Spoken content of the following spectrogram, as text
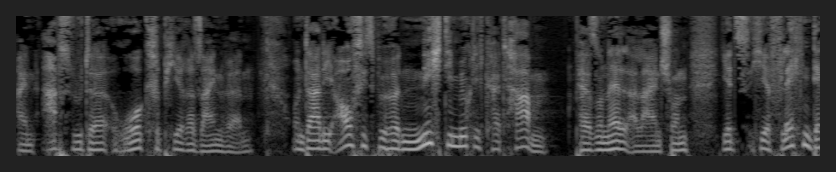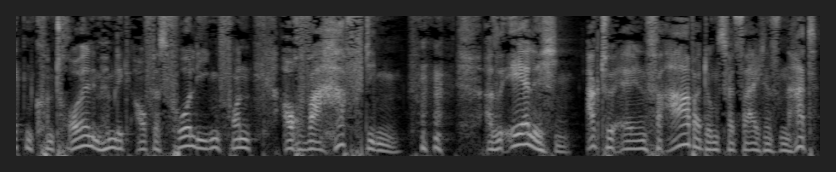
ein absoluter Rohrkrepierer sein werden. Und da die Aufsichtsbehörden nicht die Möglichkeit haben, personell allein schon, jetzt hier flächendeckend Kontrollen im Hinblick auf das Vorliegen von auch wahrhaftigen, also ehrlichen, aktuellen Verarbeitungsverzeichnissen hat,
